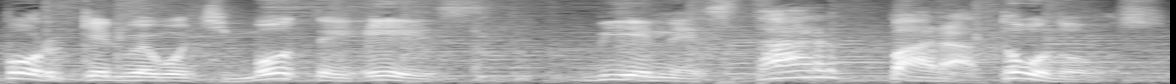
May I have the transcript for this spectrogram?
Porque Nuevo Chimbote es bienestar para todos.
